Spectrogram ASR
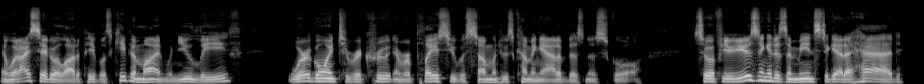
And what I say to a lot of people is keep in mind when you leave, we're going to recruit and replace you with someone who's coming out of business school. So if you're using it as a means to get ahead,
